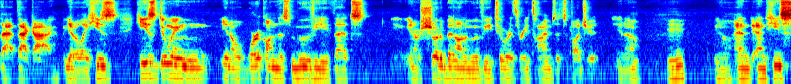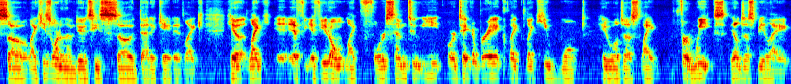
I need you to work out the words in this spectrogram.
that that guy, you know, like he's he's doing you know work on this movie that's you know should have been on a movie two or three times its budget, you know. Mm-hmm. You know, and and he's so like he's one of them dudes. He's so dedicated. Like he like if if you don't like force him to eat or take a break, like like he won't. He will just like for weeks. He'll just be like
